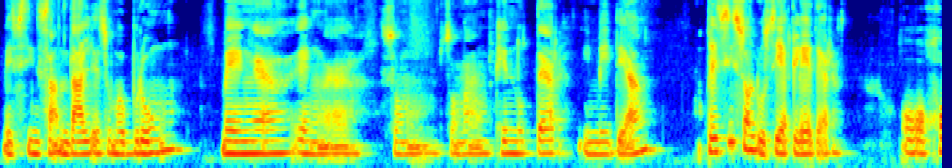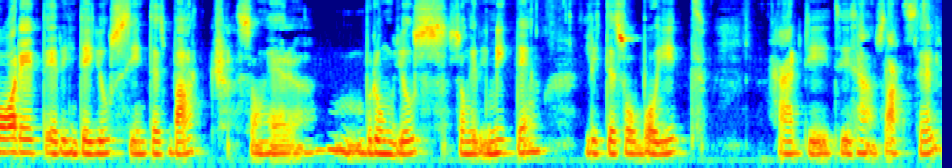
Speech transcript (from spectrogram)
med sin sandaler som är brun, med en, en som, som man knyter i midjan, precis som Lucia kläder. Och håret är inte ljus, inte svart, som är brunljus, som är i mitten, lite så böjt här till, till hans axel.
